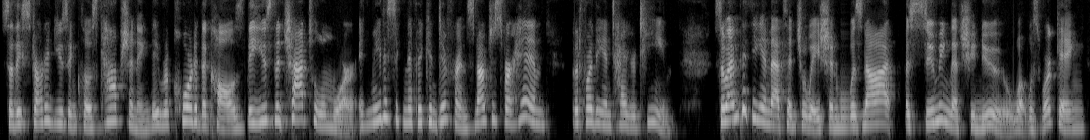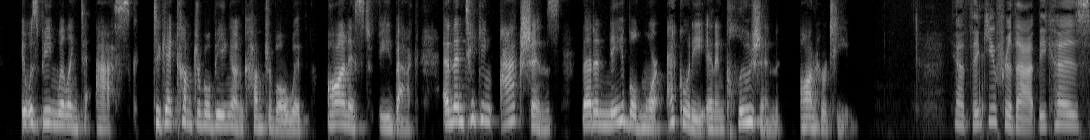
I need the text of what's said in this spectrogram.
So they started using closed captioning. They recorded the calls. They used the chat tool more. It made a significant difference, not just for him, but for the entire team. So empathy in that situation was not assuming that she knew what was working. It was being willing to ask, to get comfortable being uncomfortable with honest feedback, and then taking actions that enabled more equity and inclusion on her team. Yeah, thank you for that because,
